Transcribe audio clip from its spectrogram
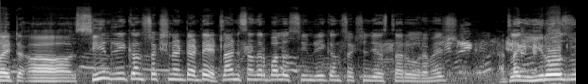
రైట్ సీన్ రీకన్స్ట్రక్షన్ అంటే అంటే ఎట్లాంటి సందర్భాల్లో సీన్ రీకన్స్ట్రక్షన్ చేస్తారు రమేష్? అట్లాగే ఈ రోజు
